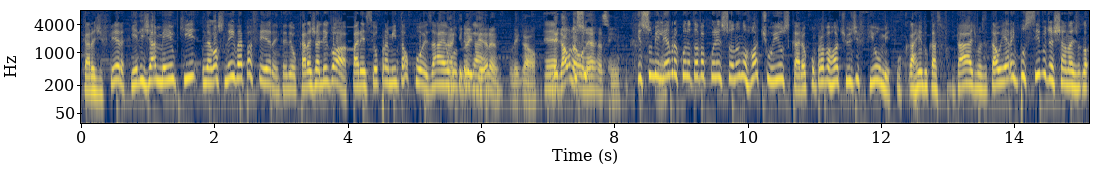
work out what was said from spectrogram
caras de feira, e ele já meio que o negócio nem vai pra feira, entendeu? O cara já liga, ó, apareceu pra mim tal coisa, ah, eu Ah, vou que pegar. doideira. Legal. É, Legal não, isso- né? Assim. Isso me lembra quando eu tava colecionando Hot Wheels, cara. Eu comprava Hot Wheels de filme, o carrinho do Caça-Fantasmas e tal, e era impossível de achar nas, nas,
